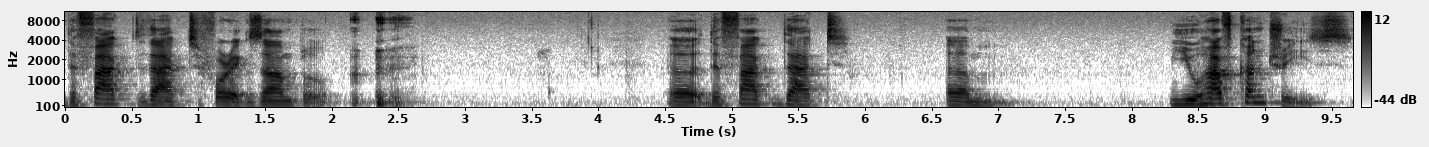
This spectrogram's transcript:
the fact that, for example, uh, the fact that um, you have countries,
